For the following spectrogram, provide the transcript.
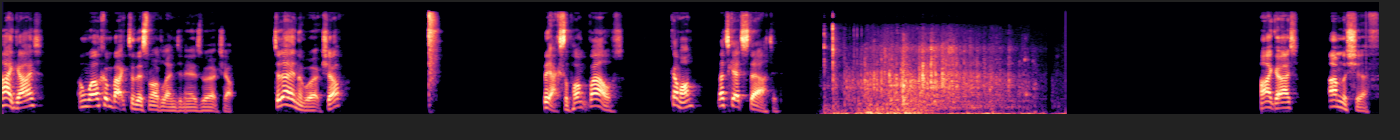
Hi guys, and welcome back to this Model Engineers Workshop. Today in the workshop, the axle pump valves. Come on, let's get started. Hi guys, I'm the chef.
